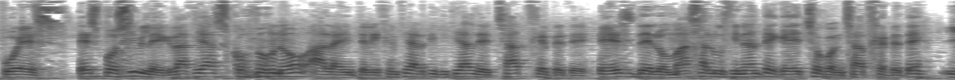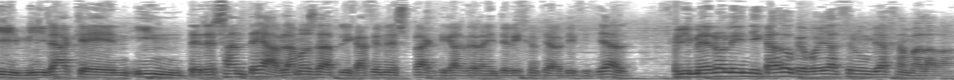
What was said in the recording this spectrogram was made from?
Pues es posible gracias, como no, a la inteligencia artificial de ChatGPT. Es de lo más alucinante que he hecho con ChatGPT. Y mira que en interesante hablamos de aplicaciones prácticas de la inteligencia artificial. Primero le he indicado que voy a hacer un viaje a Málaga,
